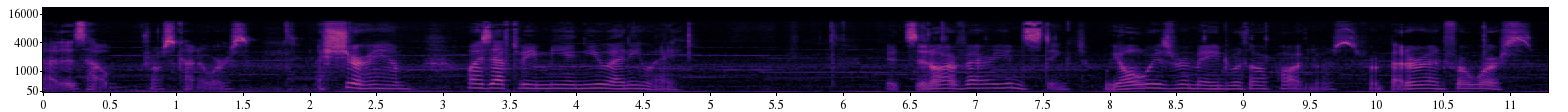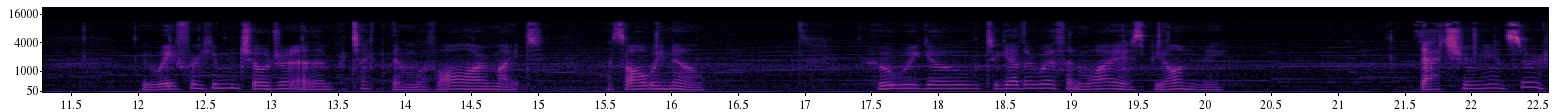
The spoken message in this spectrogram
that is how trust kind of works. I sure am. Why does it have to be me and you anyway? It's in our very instinct. We always remained with our partners, for better and for worse. We wait for human children and then protect them with all our might. That's all we know. Who we go together with and why is beyond me. That's your answer?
